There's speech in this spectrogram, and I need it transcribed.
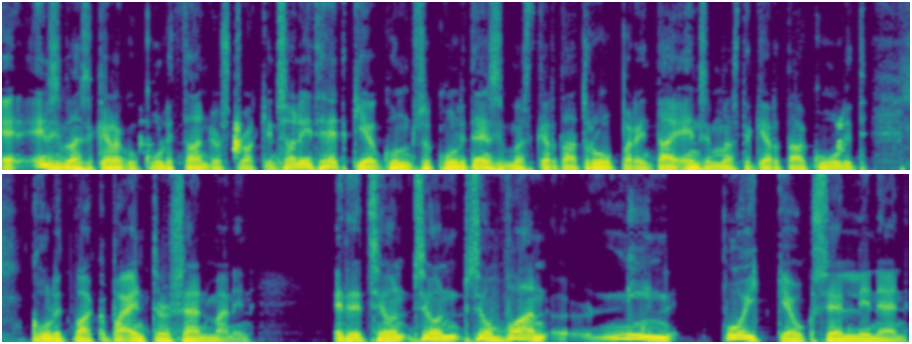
e- ensimmäisen kerran, kun kuulit Thunderstruckin. Se on niitä hetkiä, kun sä kuulit ensimmäistä kertaa Trooperin tai ensimmäistä kertaa kuulit, kuulit vaikkapa Enter Sandmanin. Et, et se, on, se, on, se on vaan niin poikkeuksellinen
